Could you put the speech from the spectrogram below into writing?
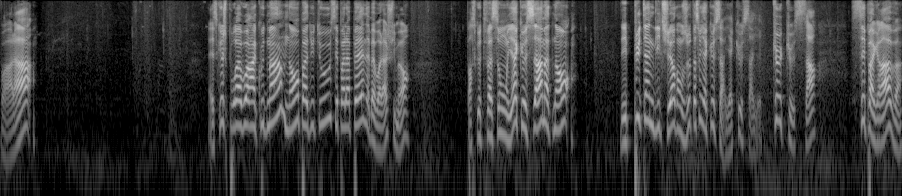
Voilà. Est-ce que je pourrais avoir un coup de main? Non, pas du tout, c'est pas la peine. Et eh ben voilà, je suis mort. Parce que de toute façon, il y a que ça maintenant. Des putains de glitchers dans ce jeu. De toute façon, il y a que ça, il y a que ça, il y a que ça. C'est pas grave.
